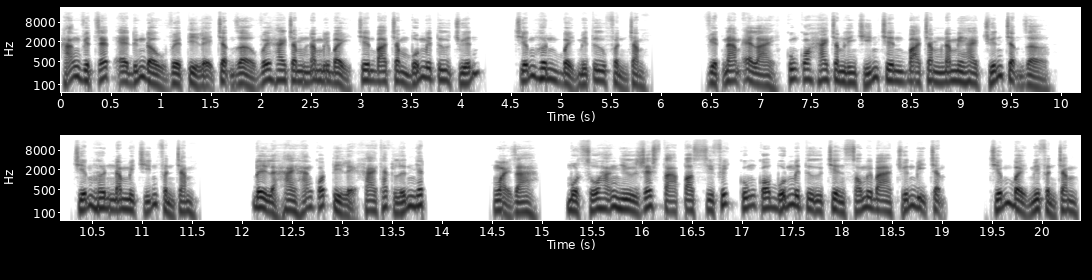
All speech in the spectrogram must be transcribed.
Hãng Vietjet Air đứng đầu về tỷ lệ chậm giờ với 257 trên 344 chuyến, chiếm hơn 74%. Vietnam Airlines cũng có 209 trên 352 chuyến chậm giờ, chiếm hơn 59%. Đây là hai hãng có tỷ lệ khai thác lớn nhất. Ngoài ra, một số hãng như Jetstar Pacific cũng có 44 trên 63 chuyến bị chậm, chiếm 70%,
